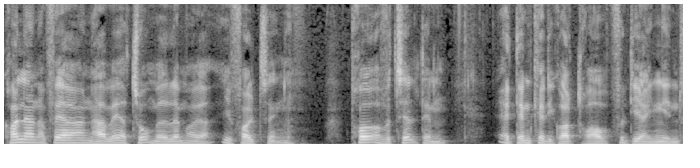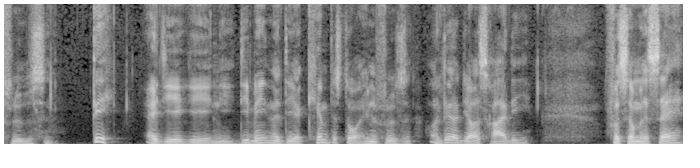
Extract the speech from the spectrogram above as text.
Grønland og Færøerne har været to medlemmer i Folketinget. Prøv at fortælle dem, at dem kan de godt droppe, for de har ingen indflydelse. Det er de ikke enige i. De mener, at de har kæmpestor indflydelse, og det har de også ret i. For som jeg sagde,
